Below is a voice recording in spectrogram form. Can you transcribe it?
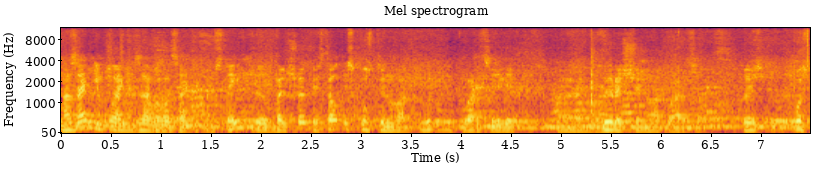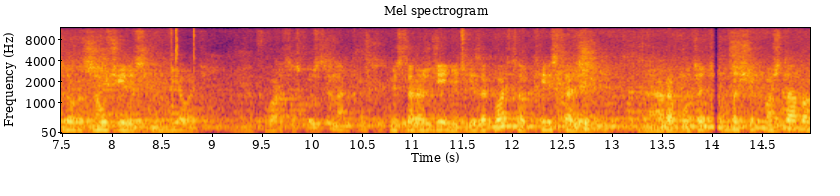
на заднем плане за волосатиком стоит э, большой кристалл искусственного кварца или э, выращенного кварца. То есть после того, как научились делать э, кварц искусственно, месторождения изокварца перестали э, работать в больших масштабах,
